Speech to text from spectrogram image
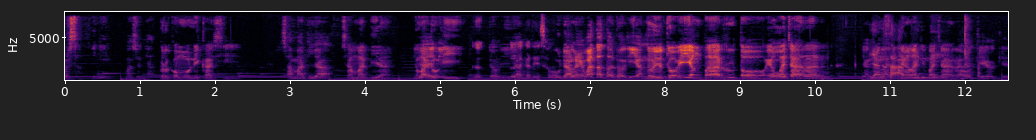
bersama ini maksudnya Berkomunikasi sama dia sama dia, sama Ya, doi. doi yang udah lewat atau doi yang Doi doi yang baru toh, yang Oh, pacaran. baru. yang, Yang lagi- saat yang lagi ini. pacaran. oke oke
